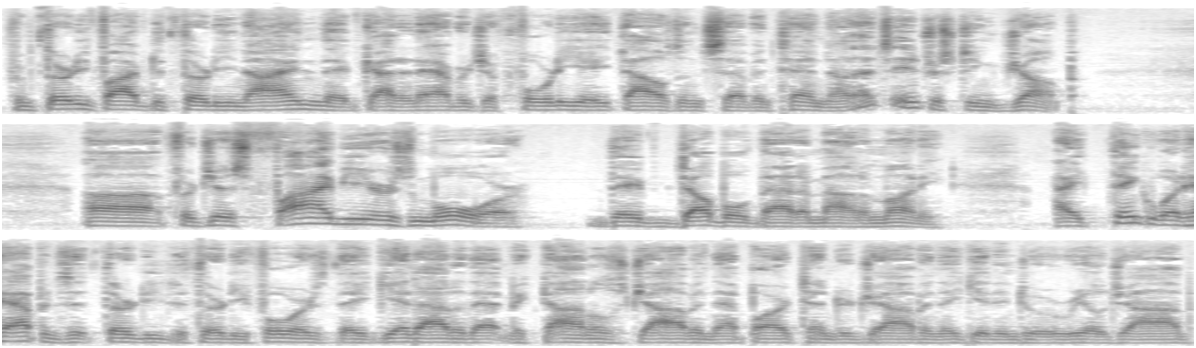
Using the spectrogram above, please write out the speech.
From 35 to 39, they've got an average of 48,710. Now that's an interesting jump. Uh, for just five years more, they've doubled that amount of money. I think what happens at 30 to 34 is they get out of that McDonald's job and that bartender job and they get into a real job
